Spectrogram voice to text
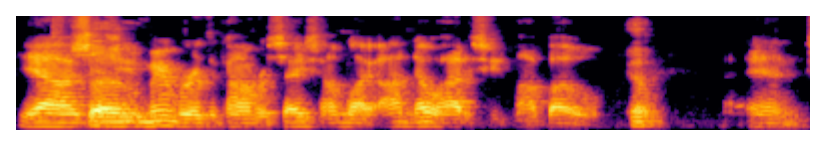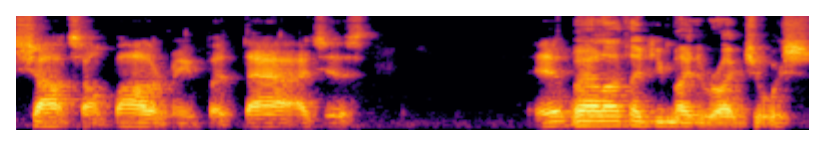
Yeah, so- you remember the conversation? I'm like, I know how to shoot my bow, Yep. and shots don't bother me, but that I just it was. Well, I think you made the right choice.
